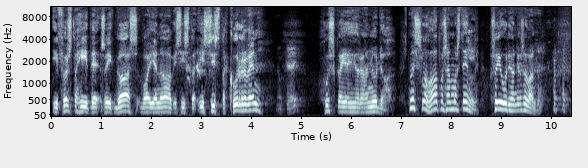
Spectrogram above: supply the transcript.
i första heatet så gick gasvajern av i sista, i sista kurven. Okej. Hur ska jag göra nu då? Men slå av på samma ställe. Så gjorde han det och så vann han.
